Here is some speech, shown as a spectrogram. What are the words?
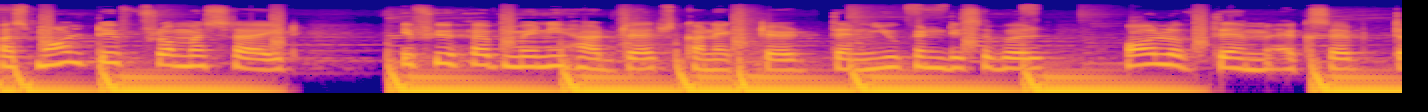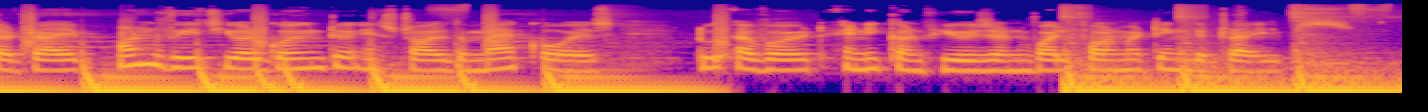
A small tip from my side if you have many hard drives connected, then you can disable all of them except the drive on which you are going to install the Mac OS to avoid any confusion while formatting the drives.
